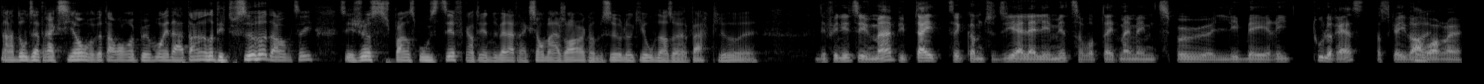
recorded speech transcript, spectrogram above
dans d'autres attractions, on va peut-être avoir un peu moins d'attente et tout ça. Donc, c'est juste, je pense, positif quand il y a une nouvelle attraction majeure comme ça là, qui ouvre dans un parc. Là. Euh. Définitivement. Puis peut-être, comme tu dis, à la limite, ça va peut-être même un petit peu libérer tout le reste parce qu'il va y avoir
